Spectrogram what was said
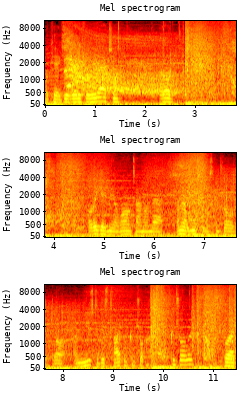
Okay, get ready for reaction. Uh, oh, they gave me a long time on that. I'm not used to this controller. Well, I'm used to this type of control controller, but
